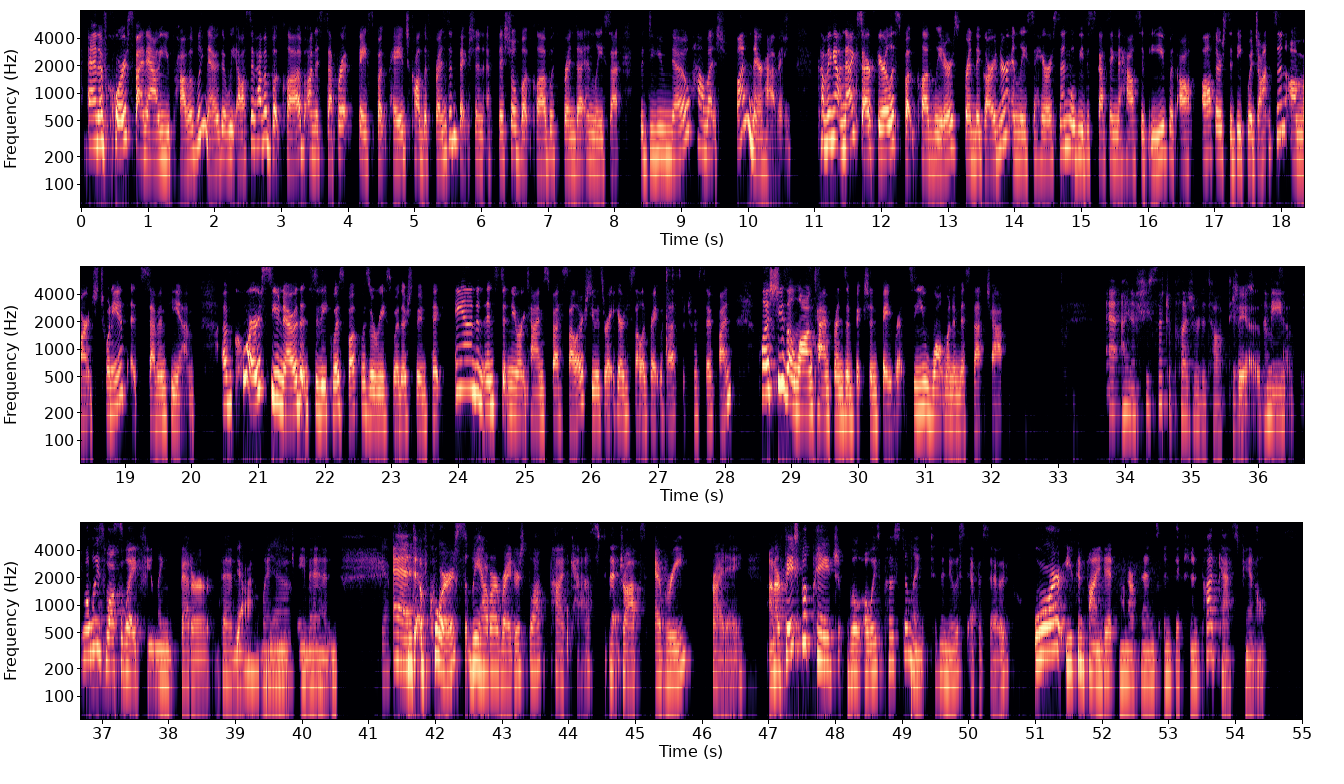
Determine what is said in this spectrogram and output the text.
And of course, by now you probably know that we also have a book club on a separate Facebook page called the Friends and Fiction Official Book Club with Brenda and Lisa. But do you know how much fun they're having? Coming up next, our fearless book club leaders, Brenda Gardner and Lisa Harrison, will be discussing The House of Eve with author Sadeqa Johnson on March 20th at 7 p.m. Of course, you know that Sadeqa's book was a Reese Witherspoon pick and an instant New York Times bestseller. She was right here to celebrate with us, which was so fun. Plus, she's a longtime Friends and Fiction favorite, so you won't want to miss that chat. I know she's such a pleasure to talk to. She is. I mean, you always walk away feeling better than yeah. when yeah. you came in. Yep. And of course, we have our Writer's Block podcast that drops every Friday. On our Facebook page, we'll always post a link to the newest episode, or you can find it on our Friends and Fiction podcast channel.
